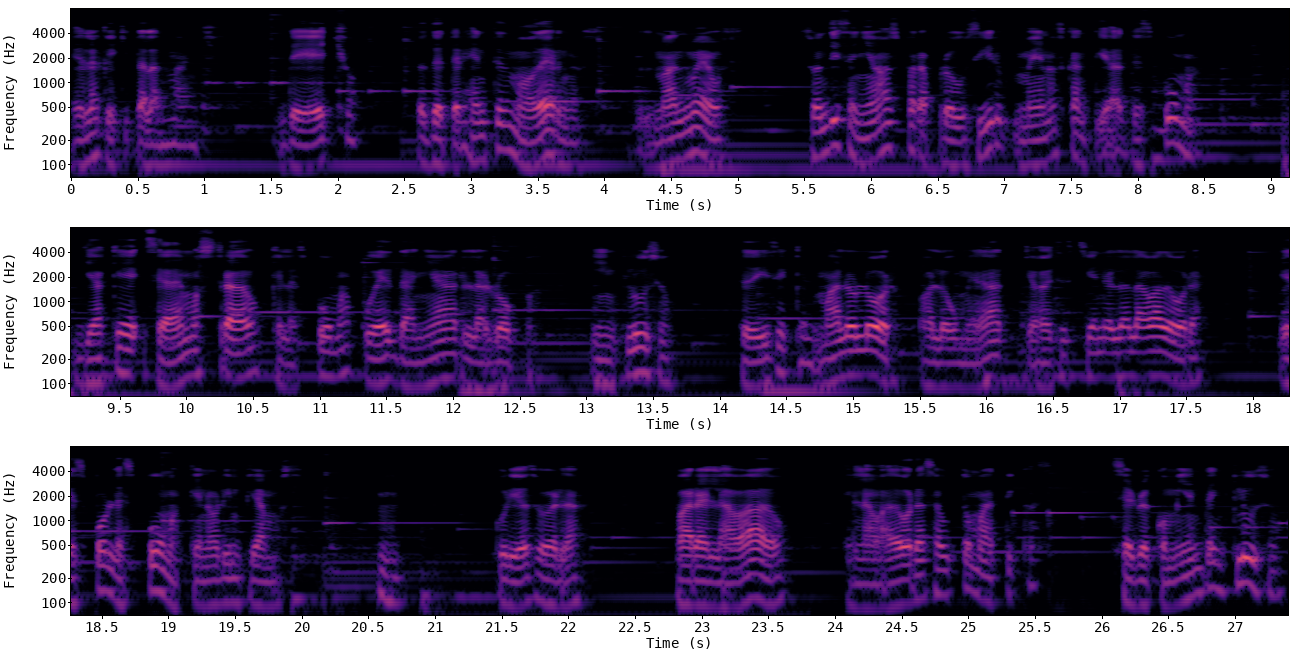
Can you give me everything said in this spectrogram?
es la que quita las manchas. De hecho, los detergentes modernos, los más nuevos, son diseñados para producir menos cantidad de espuma, ya que se ha demostrado que la espuma puede dañar la ropa Incluso se dice que el mal olor o la humedad que a veces tiene la lavadora es por la espuma que no limpiamos. Curioso, ¿verdad? Para el lavado, en lavadoras automáticas, se recomienda incluso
